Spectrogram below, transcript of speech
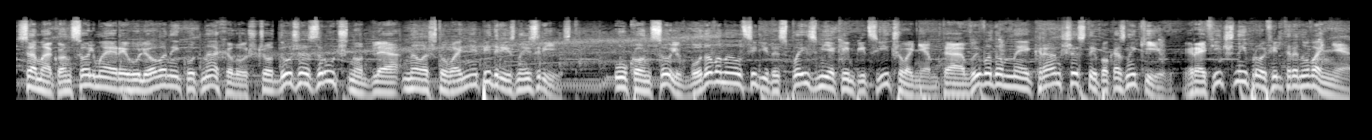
Сама консоль має регульований кут нахилу, що дуже зручно для налаштування під різний зріст. У консоль вбудовано LCD-дисплей з м'яким підсвічуванням та виводом на екран шести показників: графічний профіль тренування,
